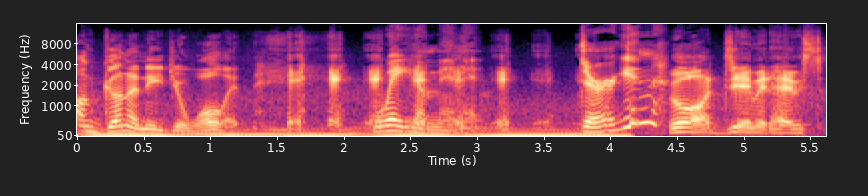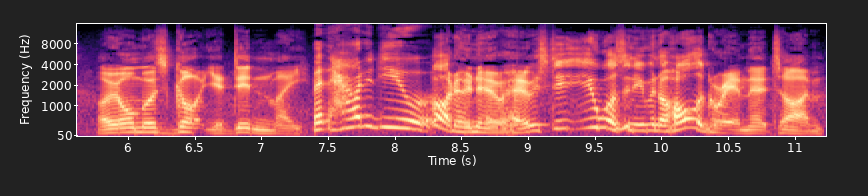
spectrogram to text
I'm gonna need your wallet. Wait a minute. Durgan? Oh, damn it, host. I almost got you, didn't me? But how did you. I don't know, host. It, it wasn't even a hologram that time.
